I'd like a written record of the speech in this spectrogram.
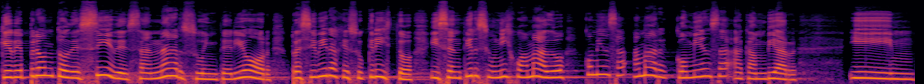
que de pronto decide sanar su interior, recibir a Jesucristo y sentirse un hijo amado, comienza a amar, comienza a cambiar. Y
